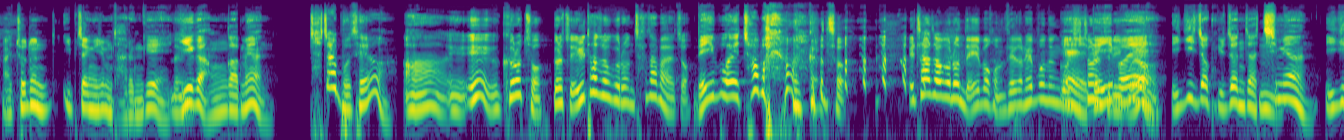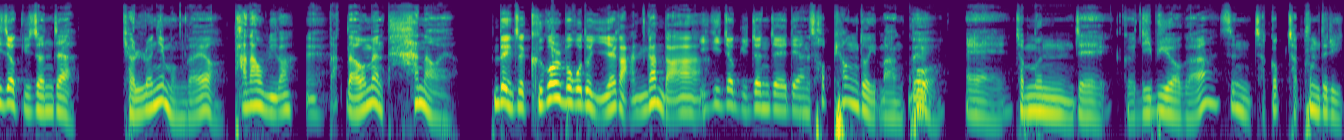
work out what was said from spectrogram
아 저는 입장이 좀 다른 게 네. 이해가 안 가면 찾아보세요. 아, 예, 예, 그렇죠. 그렇죠. 일타적으로는 찾아봐야죠. 네이버에 쳐봐요. 그렇죠. 1차적으로 네이버 검색을 해보는 걸 예, 추천을 네이버에 드리고요. 이기적 유전자 음. 치면 이기적 유전자 결론이 뭔가요? 다 나옵니다. 예. 딱 나오면 다 나와요. 근데 이제 그걸 보고도 이해가 안 간다. 이기적 유전자에 대한 서평도 많고, 네. 예, 전문 이제 그 리뷰어가 쓴 작업 작품들이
